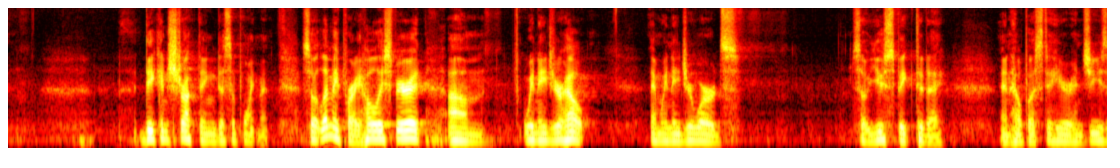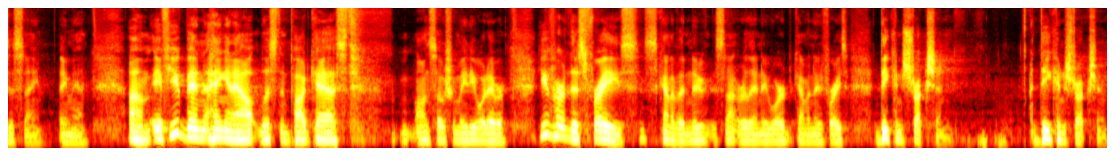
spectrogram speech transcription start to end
Deconstructing disappointment. So let me pray. Holy Spirit, um, we need your help, and we need your words. So you speak today and help us to hear in Jesus' name. Amen. Um, if you've been hanging out, listening to podcasts, on social media, whatever, you've heard this phrase. It's kind of a new, it's not really a new word, kind of a new phrase deconstruction. Deconstruction.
